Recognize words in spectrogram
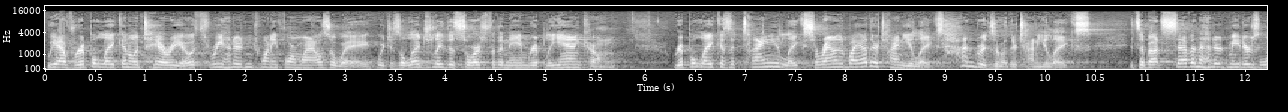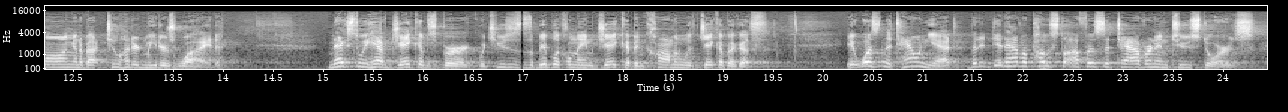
We have Ripple Lake in Ontario, 324 miles away, which is allegedly the source for the name Ripliancum. Ripple Lake is a tiny lake surrounded by other tiny lakes, hundreds of other tiny lakes. It's about 700 meters long and about 200 meters wide. Next, we have Jacobsburg, which uses the biblical name Jacob in common with Jacobugath. It wasn't a town yet, but it did have a post office, a tavern, and two stores.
